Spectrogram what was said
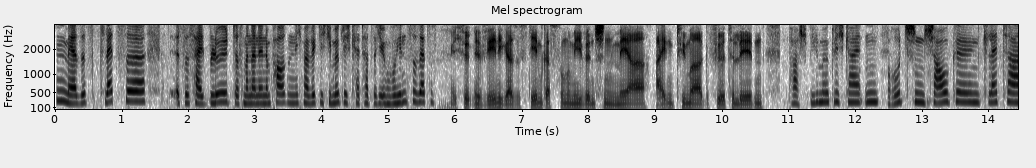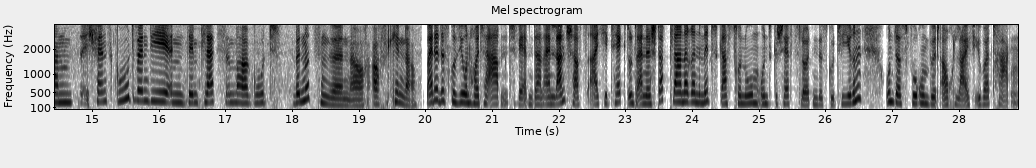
Mehr Sitzplätze. Es ist halt blöd, dass man dann in den Pausen nicht mal wirklich die Möglichkeit hat, sich irgendwo hinzusetzen. Ich würde mir weniger Systemgastronomie wünschen, mehr eigentümergeführte Läden. Ein paar Spielmöglichkeiten, rutschen, schaukeln, klettern. Ich fände es gut, wenn die ähm, den Platz immer gut benutzen würden auch, auch für Kinder. Bei der Diskussion heute Abend werden dann ein Landschaftsarchitekt und eine Stadtplanerin mit Gastronomen und Geschäftsleuten diskutieren und das Forum wird auch live übertragen.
